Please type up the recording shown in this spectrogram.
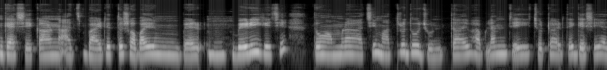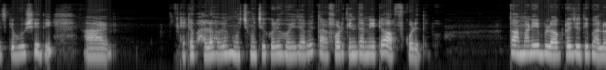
গ্যাসে কারণ আজ বাইরের তো সবাই বেরিয়ে গেছে। তো আমরা আছি মাত্র দুজন। তাই ভাবলাম যে এই ছোটো হাঁড়িতে গ্যাসে আজকে বসিয়ে দিই। আর এটা ভালোভাবে মুচমুচে করে হয়ে যাবে। তারপর কিন্তু আমি এটা অফ করে দেব। তো আমার এই ব্লগটা যদি ভালো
